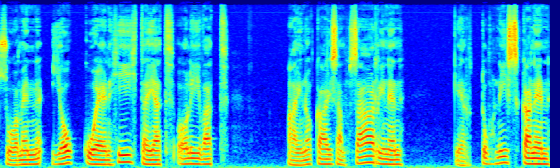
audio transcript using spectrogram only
Suomen joukkueen hiihtäjät olivat Aino-Kaisa Saarinen, Kerttu Niskanen,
